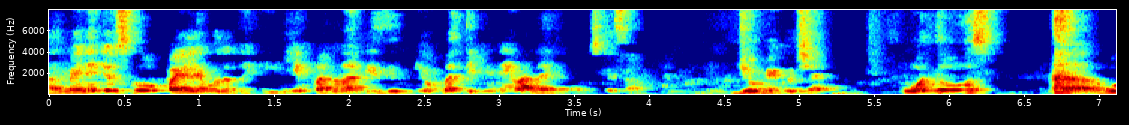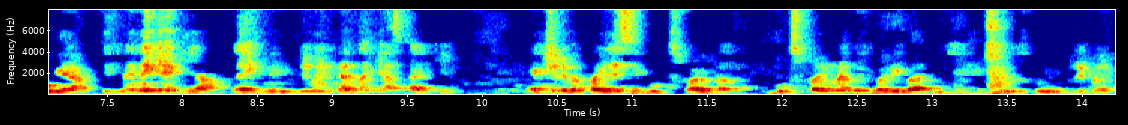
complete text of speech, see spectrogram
और मैंने जो उसको पहले बोला था कि ये पंद्रह बीस दिन के ऊपर टिकने वाला है उसके साथ। जो भी कुछ है वो तो हो गया। फिर मैंने क्या किया लाइफ में इम्प्लीमेंट करना क्या स्टार्ट किया। एक्चुअली मैं पहले से बुक्स पढ़ता था। बुक्स पढ़ना कोई बड़ी बात नहीं है। Actually उसको इम्प्लीमेंट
